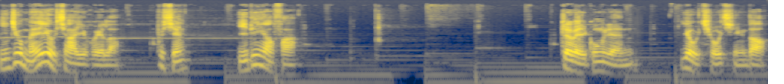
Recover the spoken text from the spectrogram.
你就没有下一回了，不行，一定要罚。这位工人又求情道：“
